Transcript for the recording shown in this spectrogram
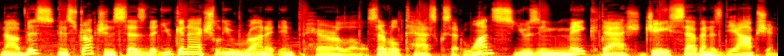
Now, this instruction says that you can actually run it in parallel, several tasks at once using make-j7 as the option.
